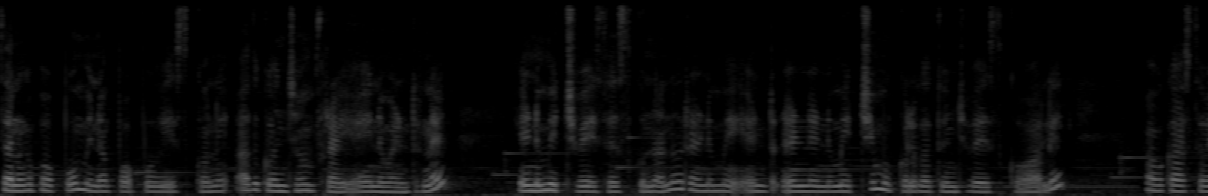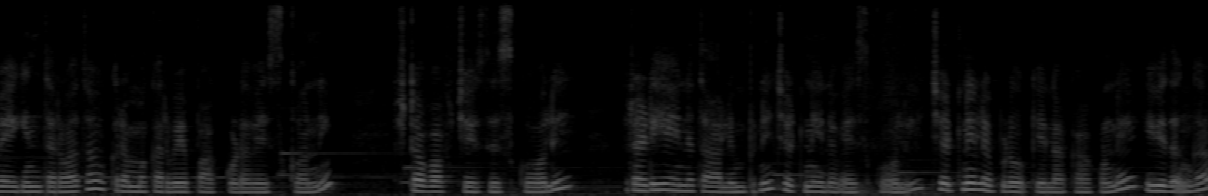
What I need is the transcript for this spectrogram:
శనగపప్పు మినపప్పు వేసుకొని అది కొంచెం ఫ్రై అయిన వెంటనే ఎండుమిర్చి వేసేసుకున్నాను. రెండు రెండు ఎండుమిర్చి ముక్కలుగా తుంచి వేసుకోవాలి. అవి కాస్త వేగిన తర్వాత ఒక రెమ్మ కరివేపాకు కూడా వేసుకొని స్టవ్ ఆఫ్ చేసేసుకోవాలి. రెడీ అయిన తాలింపుని చట్నీలో వేసుకోవాలి. చట్నీలు ఎప్పుడు ఒకేలా కాకుండా ఈ విధంగా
